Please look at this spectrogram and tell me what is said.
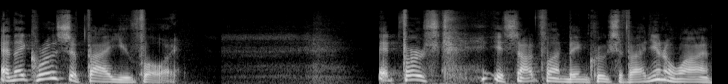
and they crucify you for it. At first, it's not fun being crucified. You know why?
